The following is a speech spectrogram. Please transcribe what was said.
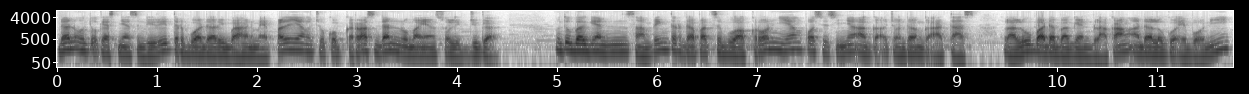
dan untuk case-nya sendiri terbuat dari bahan maple yang cukup keras dan lumayan solid juga. Untuk bagian samping terdapat sebuah crown yang posisinya agak condong ke atas, lalu pada bagian belakang ada logo Ebony,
